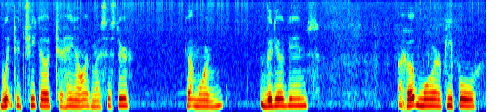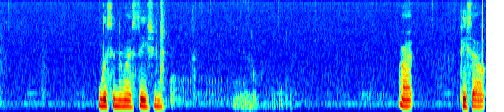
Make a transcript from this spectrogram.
Went to Chico to hang out with my sister. Got more video games. I hope more people listen to my station. Alright, peace out.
